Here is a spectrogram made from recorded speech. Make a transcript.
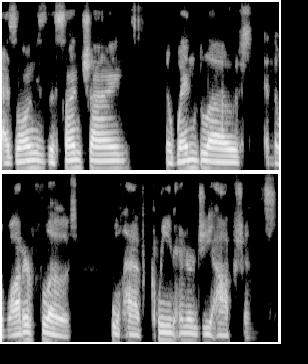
As long as the sun shines, the wind blows, and the water flows, we'll have clean energy options.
